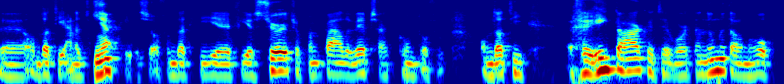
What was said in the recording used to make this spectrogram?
Uh, omdat hij aan het zoeken ja. is. Of omdat hij uh, via search op een bepaalde website komt. Of omdat hij geretarget wordt. Dan noem het allemaal op.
